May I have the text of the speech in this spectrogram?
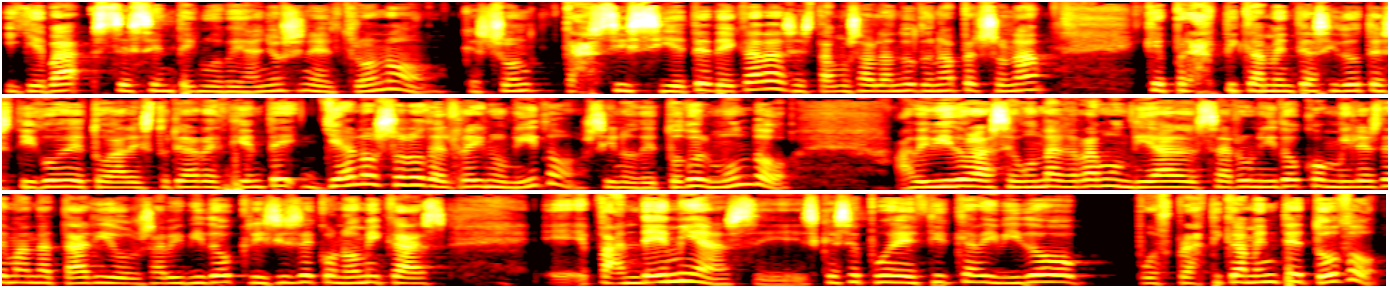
y lleva 69 años en el trono, que son casi siete décadas. Estamos hablando de una persona que prácticamente ha sido testigo de toda la historia historia reciente, ya no solo del Reino Unido, sino de todo el mundo. Ha vivido la Segunda Guerra Mundial, se ha reunido con miles de mandatarios, ha vivido crisis económicas, eh, pandemias. Eh, es que se puede decir que ha vivido pues prácticamente todo.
